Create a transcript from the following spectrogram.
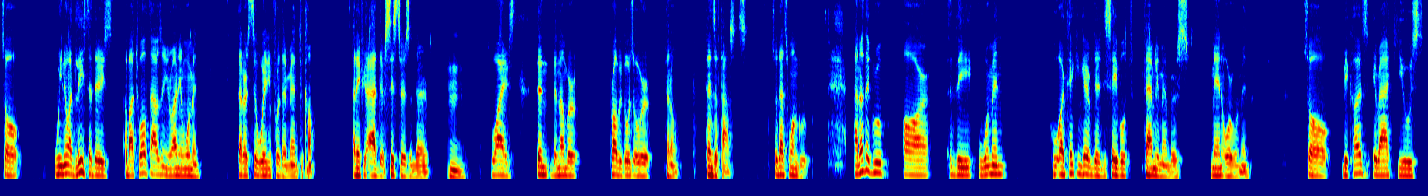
So we know at least that there is about 12,000 Iranian women that are still waiting for their men to come. And if you add their sisters and their mm. wives, then the number probably goes over, you know, tens of thousands. So that's one group. Another group are the women who are taking care of their disabled family members, men or women. So because Iraq used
